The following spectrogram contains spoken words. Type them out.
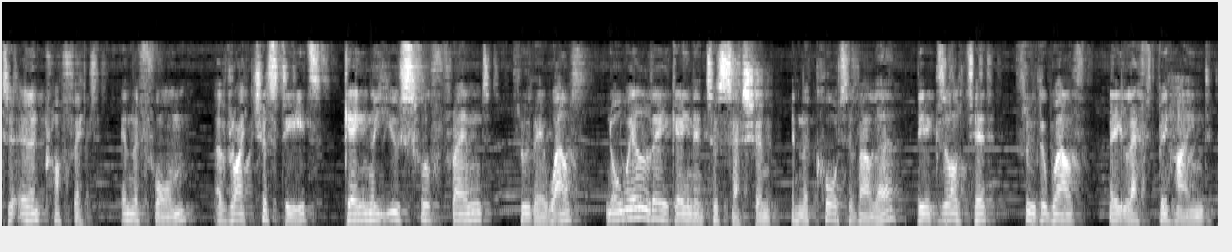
to earn profit in the form of righteous deeds, gain a useful friend through their wealth, nor will they gain intercession in the court of Allah, the Exalted, through the wealth they left behind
